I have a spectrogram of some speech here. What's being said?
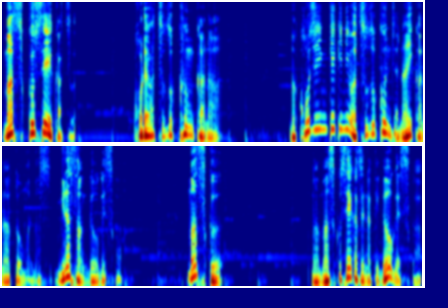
マスク生活。これは続くんかな。まあ、個人的には続くんじゃないかなと思います。皆さんどうですか？マスク、まあ、マスク生活になってどうですか？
